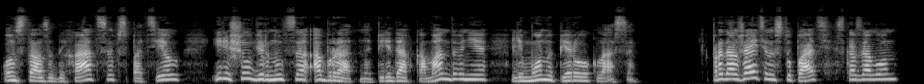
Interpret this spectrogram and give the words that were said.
Он стал задыхаться, вспотел и решил вернуться обратно, передав командование Лимону первого класса. «Продолжайте наступать», — сказал он,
